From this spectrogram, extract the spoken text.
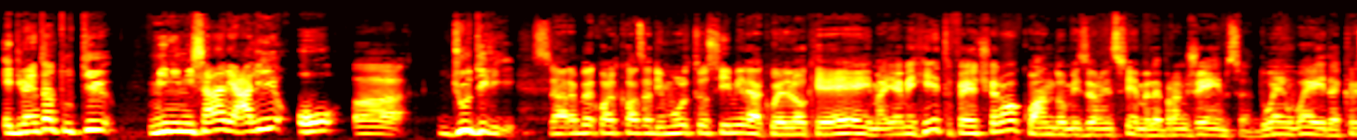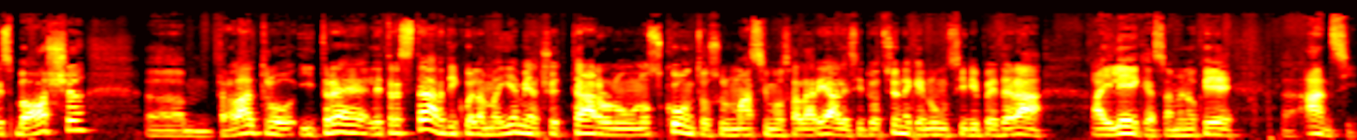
e diventano tutti minimi salariali o uh, giù di lì. Sarebbe qualcosa di molto simile a quello che i Miami Heat fecero quando misero insieme LeBron James, Dwayne Wade e Chris Bosh. Um, tra l'altro, tre, le tre star di quella Miami accettarono uno sconto sul massimo salariale, situazione che non si ripeterà ai Lakers, a meno che eh, anzi,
